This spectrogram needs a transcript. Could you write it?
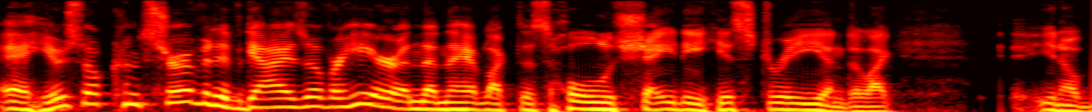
eh, here's our conservative guys over here, and then they have like this whole shady history and like you know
